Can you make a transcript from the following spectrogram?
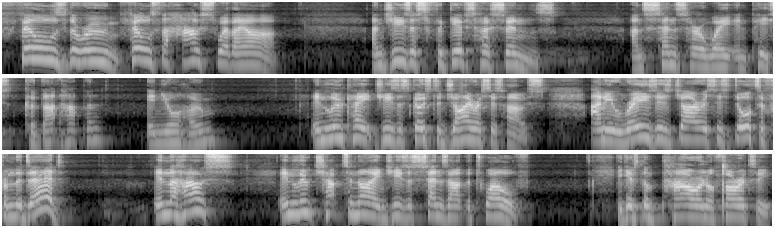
fills the room, fills the house where they are. And Jesus forgives her sins and sends her away in peace. Could that happen in your home? In Luke 8, Jesus goes to Jairus' house and he raises Jairus' daughter from the dead in the house. In Luke chapter 9, Jesus sends out the 12. He gives them power and authority.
